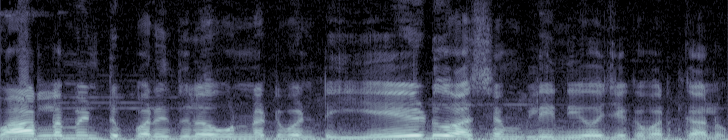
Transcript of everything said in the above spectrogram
పార్లమెంటు పరిధిలో ఉన్నటువంటి ఏడు అసెంబ్లీ నియోజకవర్గాలు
